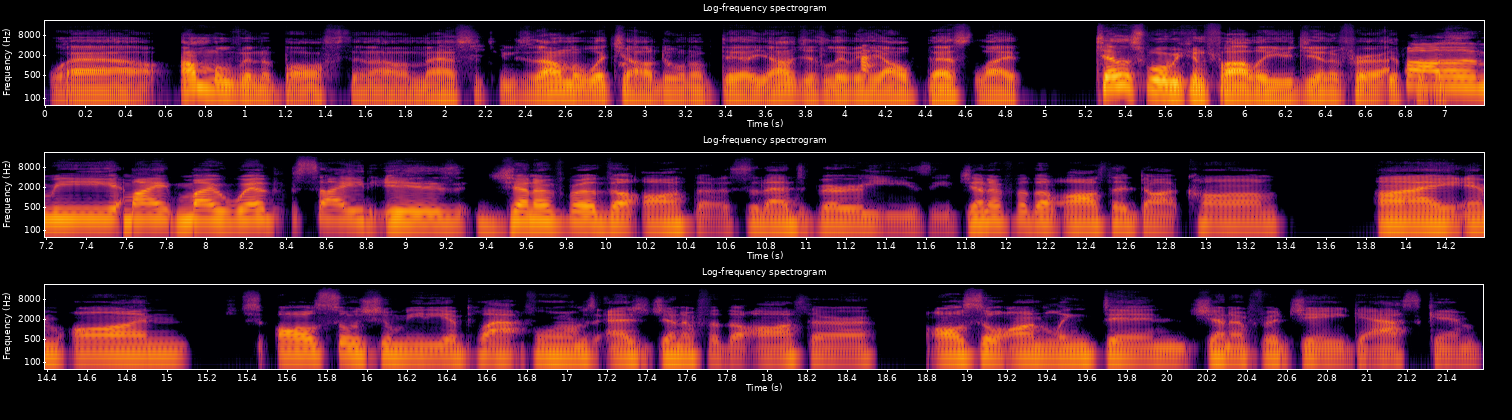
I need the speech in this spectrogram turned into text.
Wow. I'm moving to Boston, uh, Massachusetts. I don't know what y'all doing up there. Y'all just living y'all best life. Tell us where we can follow you, Jennifer. Follow me. My my website is Jennifer the Author. So that's very easy. JenniferTheAuthor.com. I am on all social media platforms as Jennifer the Author. Also on LinkedIn, Jennifer J. Gaskins.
